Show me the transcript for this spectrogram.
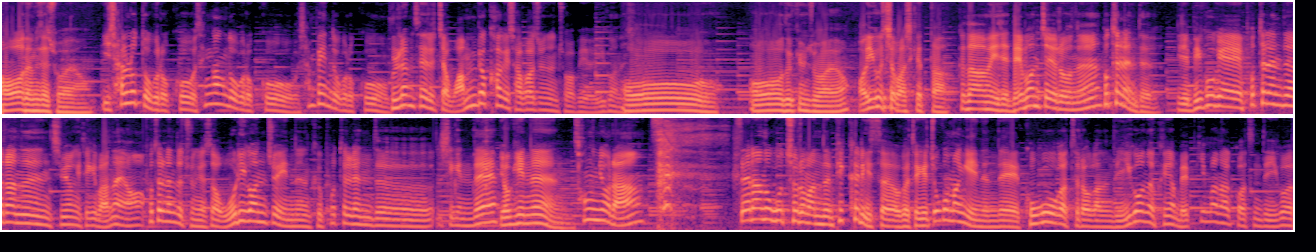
어 냄새 좋아요. 이 샬롯도 그렇고 생강도 그렇고 샴페인도 그렇고 굴 냄새를 진짜 완벽하게 잡아주는 조합이에요. 이거는. 오. 오 느낌 좋아요. 어 이거 진짜 맛있겠다. 그 다음에 이제 네 번째로는 포틀랜드. 이제 미국에 포틀랜드라는 지명이 되게 많아요. 포틀랜드 중에서 오리건주에 있는 그 포틀랜드식인데 여기는 석류랑 serrano 고추로 만든 피클이 있어요. 그 되게 조그만 게 있는데 그거가 들어가는데 이거는 그냥 맵기만 할 것 같은데 이거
